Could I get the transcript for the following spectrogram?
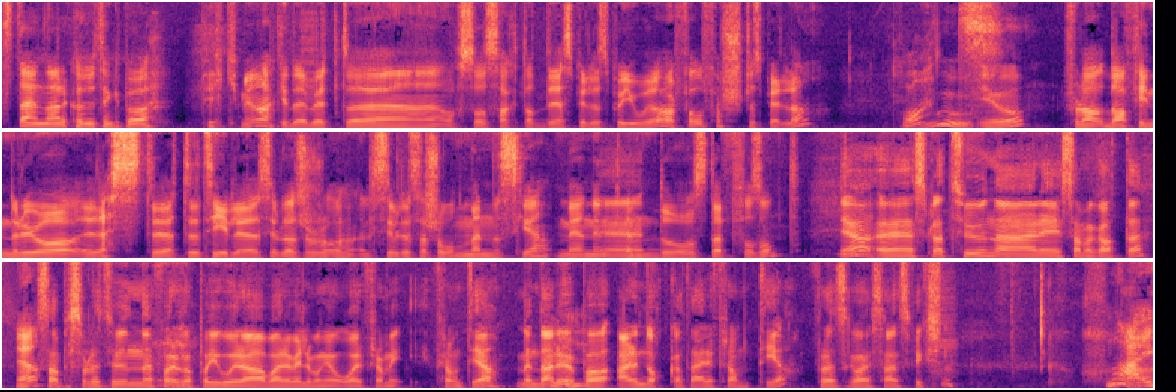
Steinar, hva du tenker på? Pikmin, har ikke det blitt uh, også sagt at det spilles på jorda? I hvert fall første spillet. What? Jo. For da, da finner du jo rester etter tidligere sivilisasjon, sivilisasjon menneske, med Nintendo-stuff og sånt. Ja, uh, Splatoon er i samme gate. Ja. Splatoon foregår på jorda bare veldig mange år fram i framtida. Men da lurer jeg på, er det nok at det er i framtida for at det skal være science fiction? Nei.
